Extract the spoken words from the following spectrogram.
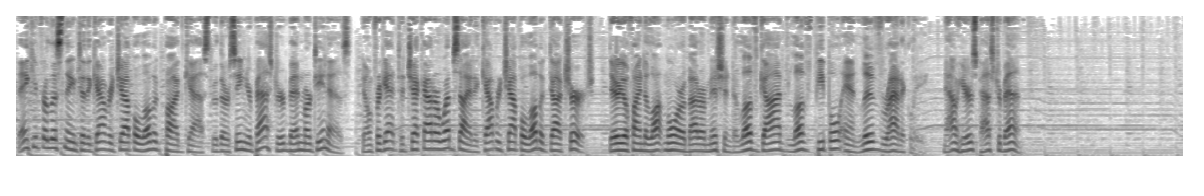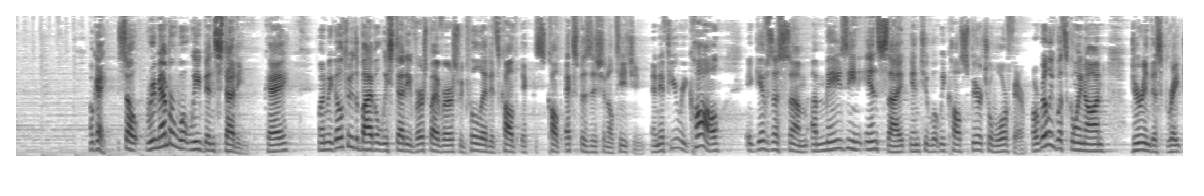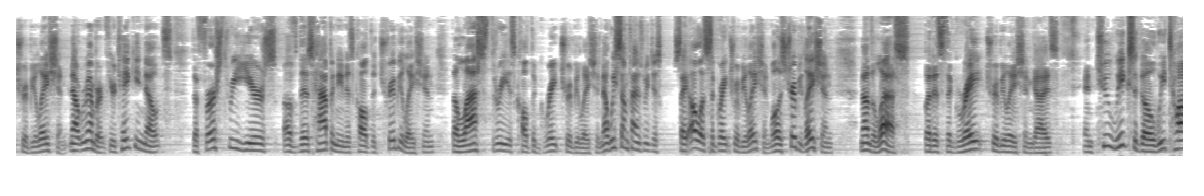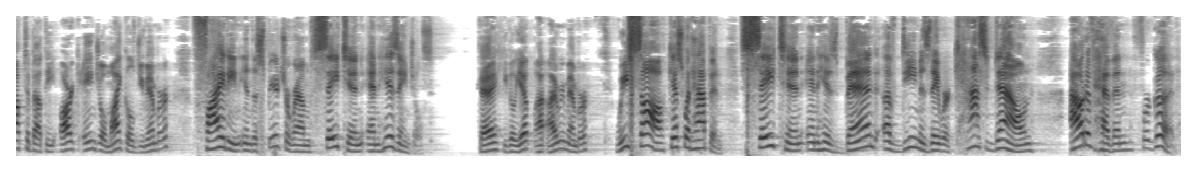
Thank you for listening to the Calvary Chapel Lubbock podcast with our senior pastor, Ben Martinez. Don't forget to check out our website at calvarychapellubbock.church. There you'll find a lot more about our mission to love God, love people, and live radically. Now here's Pastor Ben. Okay, so remember what we've been studying, okay? When we go through the Bible, we study verse by verse, we pull it, it's called, it's called expositional teaching. And if you recall, it gives us some amazing insight into what we call spiritual warfare, or really what's going on during this great tribulation. Now remember, if you're taking notes, the first three years of this happening is called the tribulation. The last three is called the great tribulation. Now we sometimes we just say, oh, it's the great tribulation. Well, it's tribulation nonetheless, but it's the great tribulation, guys. And two weeks ago, we talked about the archangel Michael, do you remember? Fighting in the spiritual realm Satan and his angels. Okay, you go, yep, I, I, remember. We saw, guess what happened? Satan and his band of demons, they were cast down out of heaven for good.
